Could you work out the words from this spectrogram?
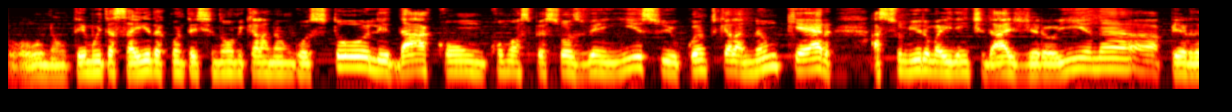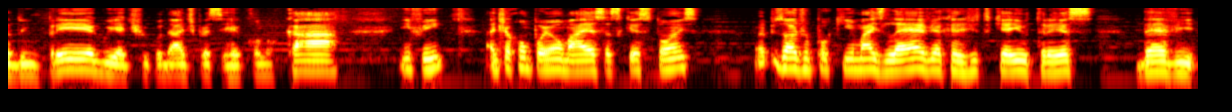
ou não ter muita saída quanto a esse nome que ela não gostou, lidar com como as pessoas veem isso e o quanto que ela não quer assumir uma identidade de heroína, a perda do emprego e a dificuldade para se recolocar. Enfim, a gente acompanhou mais essas questões. Um episódio um pouquinho mais leve, acredito que aí o 3 deve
